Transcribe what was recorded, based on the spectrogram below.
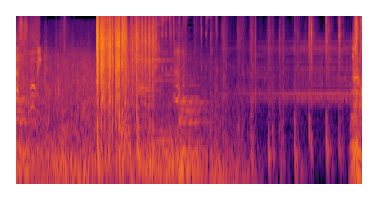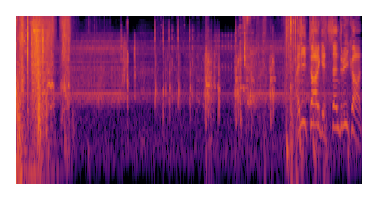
Gas is moving. I need targets. Send recon.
